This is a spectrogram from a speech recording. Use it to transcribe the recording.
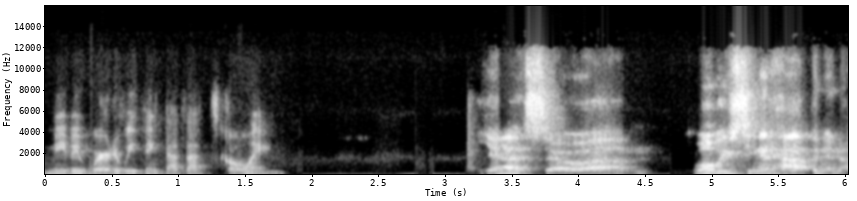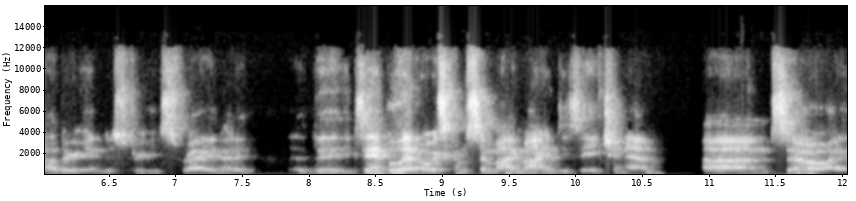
maybe where do we think that that's going? Yeah, so um, well, we've seen it happen in other industries, right? I, the example that always comes to my mind is H and M. Um, so I,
